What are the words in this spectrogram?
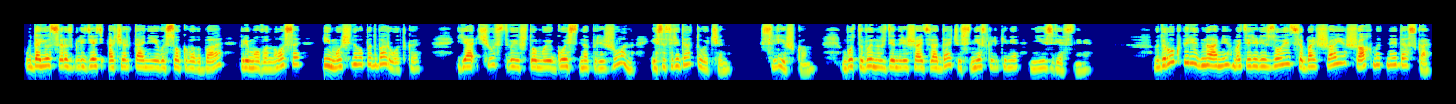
Удается разглядеть очертания высокого лба, прямого носа и мощного подбородка. Я чувствую, что мой гость напряжен и сосредоточен. Слишком, будто вынужден решать задачу с несколькими неизвестными. Вдруг перед нами материализуется большая шахматная доска.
